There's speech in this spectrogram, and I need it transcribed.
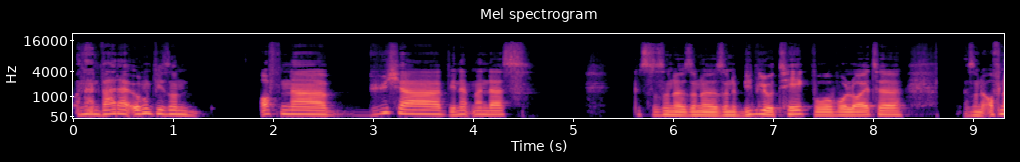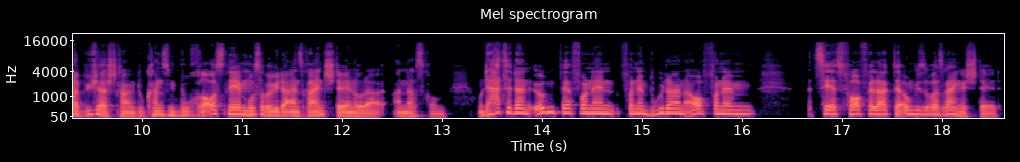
und dann war da irgendwie so ein offener Bücher, wie nennt man das? Gibt's so eine, so eine, so eine Bibliothek, wo, wo Leute so ein offener Bücherschrank. Du kannst ein Buch rausnehmen, musst aber wieder eins reinstellen oder andersrum. Und da hatte dann irgendwer von den, von den Brüdern, auch von dem CSV-Verlag, da irgendwie sowas reingestellt.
